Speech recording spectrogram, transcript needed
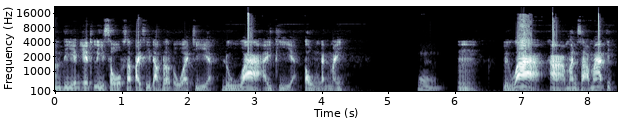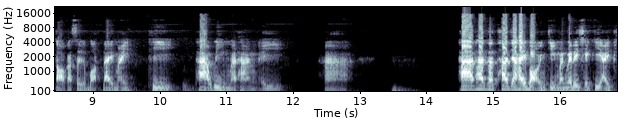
ำ DNS resolve spicydog.org อะ ดูว่า IP อะ ตรงกันไหม อืม อืม หรือว่า อ่า มันสามารถติดต่อกับ Certbot ได้ไหม ที่ถ้าวิ่งมาทางไอ้อ่า ถ้าถ้าถ้าถ้าจะให้บอกจริง ๆ มันไม่ได้เช็คที่ IP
